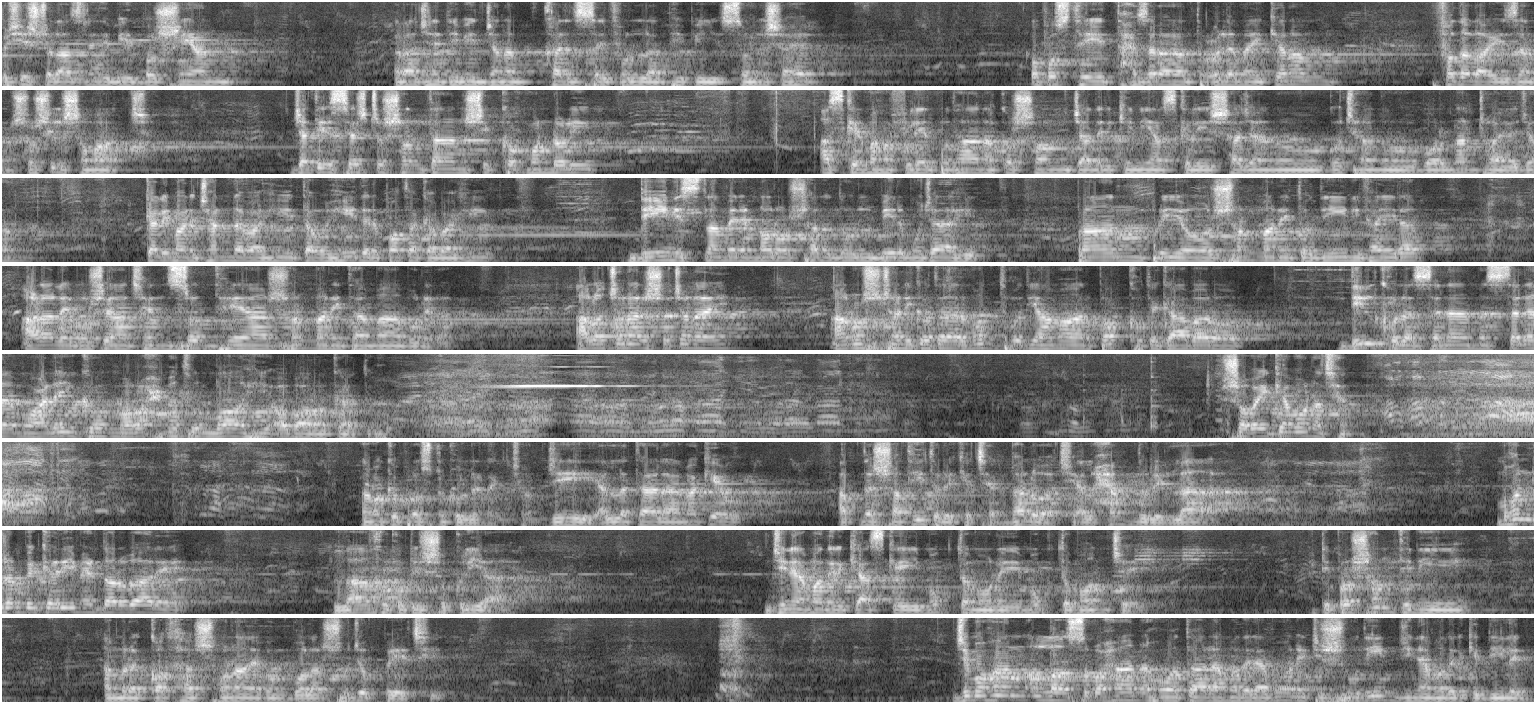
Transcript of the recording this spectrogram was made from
বিশিষ্ট রাজনীতিবিদ বর্ষিয়ান, রাজনীতিবিদ জনাব খালিদ সাইফুল্লাহ ভিপি সোহেল সাহেব, উপস্থিত হাজারাত উলামাই কেরাম ফদলা ইজাম সুশীল সমাজ। জাতির শ্রেষ্ঠ সন্তান, শিক্ষক মণ্ডলী, আজকের মাহফিলের প্রধান আকর্ষণ যাদেরকে নিয়ে আজকের এই সাজানো, গোছানো, বর্ণাঢ্য আয়োজন, কালিমার ঝান্ডাবাহী তৌহিদের পতাকাবাহী, দিন ইসলামের নর শারদুল বীর মুজাহিদ প্রাণ প্রিয় সম্মানিত দিন ভাইরা, আড়ালে বসে আছেন শ্রদ্ধেয়া সম্মানিতা মা বোনেরা। আলোচনার সূচনায় আনুষ্ঠানিকতার মধ্য দিয়ে আমার পক্ষ থেকে আবারও দিল খোলা সালাম, আসসালামু আলাইকুম রহমতুল্লাহ অবরাকাতুহ সবাই কেমন আছেন? আমাকে প্রশ্ন করলেন একজন, জি, আল্লাহ তাআলা আমাকেও আপনার সাথেই তো রেখেছেন, ভালো আছে, আলহামদুলিল্লাহ। মোহন রব্বে করিমের দরবারে লাখ কোটি শুক্রিয়া। যিনি আমাদেরকে আজকে এই মুক্ত মনে, মুক্ত মঞ্চে একটি প্রশান্তি নিয়ে আমরা কথা শোনা এবং বলার সুযোগ পেয়েছি। যে মহান আল্লাহ সুবহান আমাদের এমন একটি সুদিন যিনি আমাদেরকে দিলেন।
